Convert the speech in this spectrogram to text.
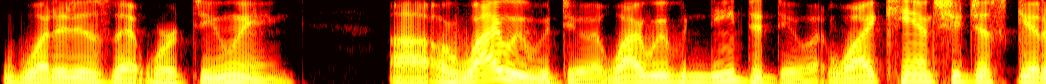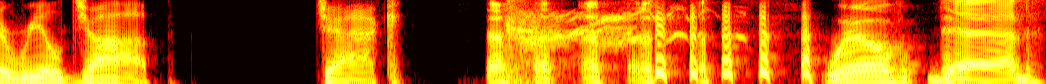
what it is that we're doing uh, or why we would do it why we would need to do it why can't you just get a real job jack well, Dad.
